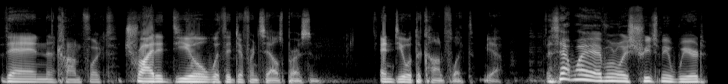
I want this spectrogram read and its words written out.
than Conflict. try to deal with a different salesperson and deal with the conflict. Yeah. Is that why everyone always treats me weird?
